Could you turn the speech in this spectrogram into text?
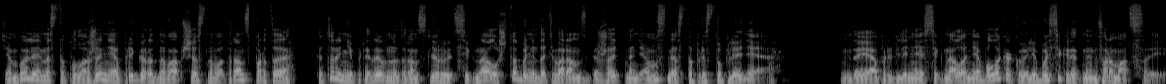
тем более местоположение пригородного общественного транспорта, который непрерывно транслирует сигнал, чтобы не дать ворам сбежать на нем с места преступления. Да и определение сигнала не было какой-либо секретной информацией.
